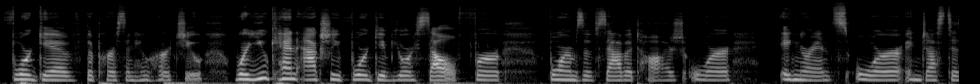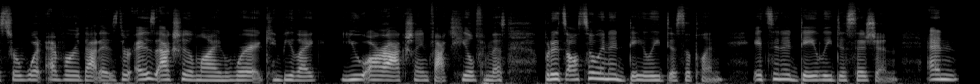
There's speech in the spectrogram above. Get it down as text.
forgive the person who hurt you, where you can actually forgive yourself for forms of sabotage or ignorance or injustice or whatever that is. There is actually a line where it can be like, you are actually, in fact, healed from this, but it's also in a daily discipline, it's in a daily decision. And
